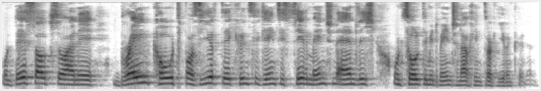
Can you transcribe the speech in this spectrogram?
Und deshalb so eine Braincode-basierte künstliche Intelligenz ist sehr menschenähnlich und sollte mit Menschen auch interagieren können.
